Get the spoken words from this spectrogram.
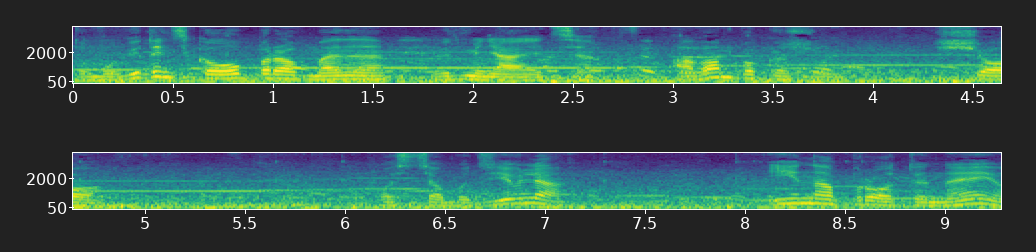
Тому віденська опера в мене відміняється. А вам покажу, що ось ця будівля, і напроти неї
